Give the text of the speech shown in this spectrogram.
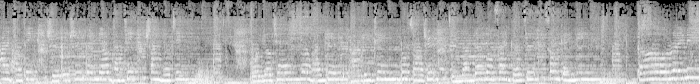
还好听，是不是对牛弹琴？伤又情，我有千言万语，怕你听不下去，简单的用三个字送给你，哆瑞咪。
